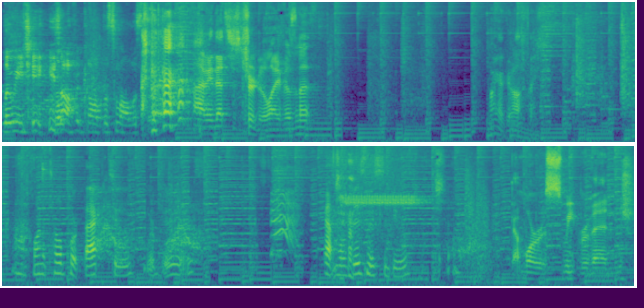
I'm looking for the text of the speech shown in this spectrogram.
Luigi, he's often called the smallest threat. I mean, that's just true to life, isn't it? Why get off me? Ah, I want to teleport back to where Boo is. Got more business to do. Got more sweet revenge.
